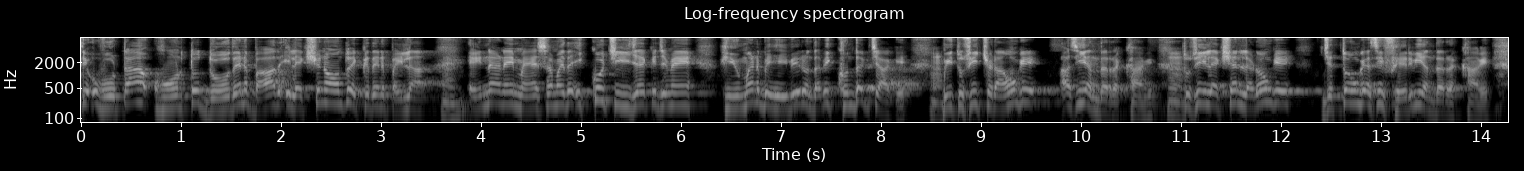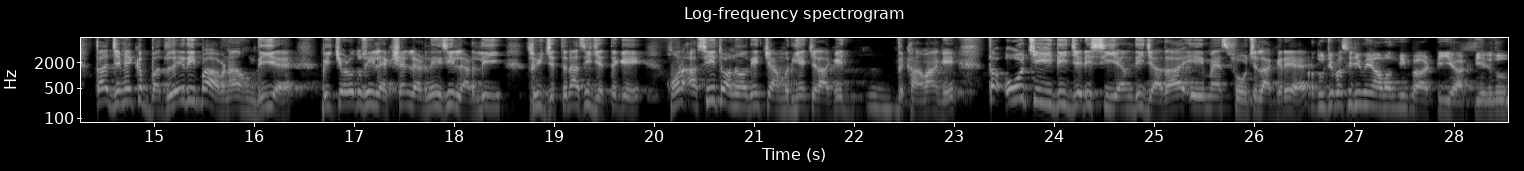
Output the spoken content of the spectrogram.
ਤੇ ਉਹ ਵੋਟਾਂ ਹੋਣ ਤੋਂ 2 ਦਿਨ ਬਾਅਦ ਇਲੈਕਸ਼ਨ ਆਉਣ ਤੋਂ 1 ਦਿਨ ਪਹਿਲਾਂ ਇਹਨਾਂ ਨੇ ਮੈਂ ਸਮਝਦਾ ਇੱਕੋ ਚੀਜ਼ ਹੈ ਕਿ ਜਿਵੇਂ ਹਿਊਮਨ ਬਿਹੇਵੀਅਰ ਹੁੰਦਾ ਵੀ ਖੁੰਦਕ ਚ ਆ ਕੇ ਵੀ ਤੁਸੀਂ ਛਡਾਓਗੇ ਅਸੀਂ ਅੰਦਰ ਰੱਖਾਂਗੇ। ਤੁਸੀਂ ਇਲੈਕਸ਼ਨ ਲੜੋਗੇ ਜਿੱਤੋਗੇ ਅਸੀਂ ਫੇਰ ਵੀ ਅੰਦਰ ਰੱਖਾਂਗੇ। ਤਾਂ ਜਿਵੇਂ ਇੱਕ ਬਦਲੇ ਦੀ ਭਾਵਨਾ ਹੁੰਦੀ ਹੈ ਵੀ ਚਲੋ ਤੁਸੀਂ ਇਲੈਕਸ਼ਨ ਲੜਨੀ ਸੀ ਲੜ ਲਈ ਤੁਸੀਂ ਜਿੱਤਣਾ ਸੀ ਜਿੱਤ ਗਏ। ਹੁਣ ਅਸੀਂ ਤੁਹਾਨੂੰ ਆਪਣੀਆਂ ਚੰਮਦੀਆਂ ਚਲਾ ਕੇ ਦਿਖਾਵਾਂਗੇ। ਤਾਂ ਉਹ ਚੀਜ਼ ਦੀ ਜਿਹੜੀ ਸੀਐਮ ਦੀ ਜ਼ਿਆਦਾ ਇਹ ਮੈਂ ਸੋਚ ਲੱਗ ਰਿਹਾ ਹੈ। ਪਰ ਦੂਜੇ ਪਾਸੇ ਜਿਵੇਂ ਆਮ ਆਦਮੀ ਪਾਰਟੀ ਆਖਦੀ ਹੈ ਜਦੋਂ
